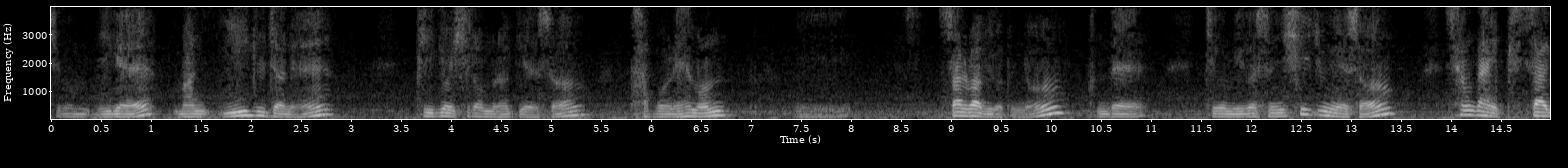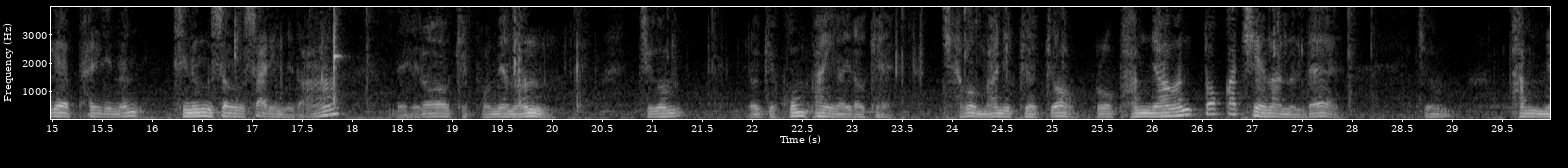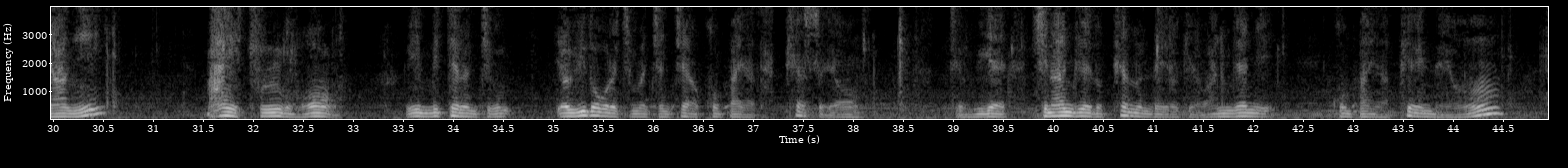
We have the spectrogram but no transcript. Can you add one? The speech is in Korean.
지금 이게 만 2주 전에 비교 실험을 하기 위해서 밥을 해놓은 이 쌀밥이거든요. 근데 지금 이것은 시중에서 상당히 비싸게 팔리는 기능성 쌀입니다. 네, 이렇게 보면은 지금 이렇게 곰팡이가 이렇게 제법 많이 피었죠. 그리고 밤양은 똑같이 해놨는데 지금 밤양이 많이 줄고 이 밑에는 지금 여기도 그렇지만 전체가 곰팡이가 다 피었어요. 지금 이게 지난주에도 피었는데 이렇게 완전히 곰팡이가 피어 있네요.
